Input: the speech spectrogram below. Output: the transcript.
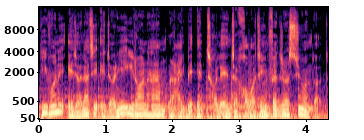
دیوان عدالت اداری ایران هم رأی به ابطال انتخابات این فدراسیون داد.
